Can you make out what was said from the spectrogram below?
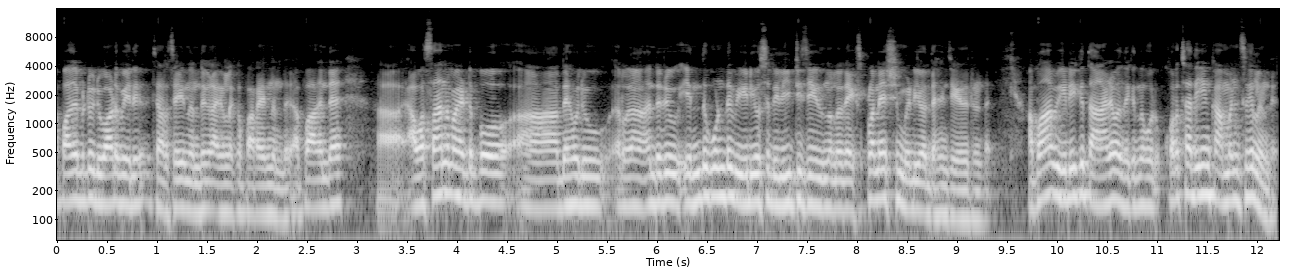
അപ്പോൾ അതിനെപ്പറ്റി ഒരുപാട് പേര് ചർച്ച ചെയ്യുന്നുണ്ട് കാര്യങ്ങളൊക്കെ പറയുന്നുണ്ട്. അപ്പോൾ അതിന്റെ അവസാനമായിട്ടിപ്പോൾ അദ്ദേഹം ഒരു അതിന്റെ ഒരു എന്തുകൊണ്ട് വീഡിയോസ് ഡിലീറ്റ് ചെയ്തു എന്നുള്ളൊരു എക്സ്പ്ലനേഷൻ വീഡിയോ അദ്ദേഹം ചെയ്തിട്ടുണ്ട്. അപ്പോൾ ആ വീഡിയോയ്ക്ക് താഴെ വന്നിരിക്കുന്ന കുറച്ചധികം കമൻസുകളുണ്ട്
